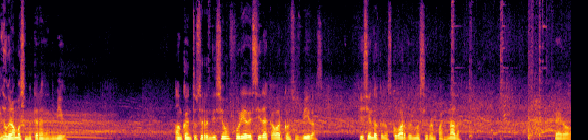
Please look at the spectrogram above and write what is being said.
logramos someter al enemigo. Aunque ante su rendición Furia decide acabar con sus vidas, diciendo que los cobardes no sirven para nada. Pero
